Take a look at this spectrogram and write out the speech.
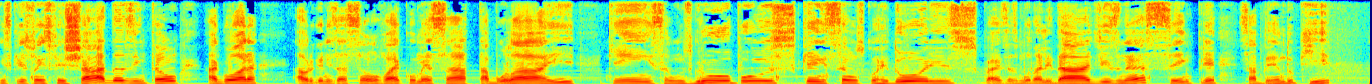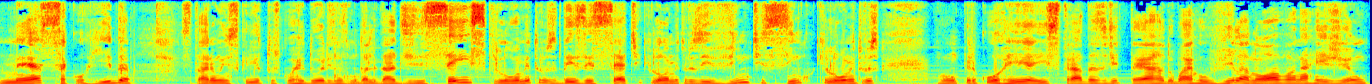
Inscrições fechadas, então agora a organização vai começar a tabular aí quem são os grupos, quem são os corredores, quais as modalidades, né? Sempre sabendo que Nessa corrida estarão inscritos corredores nas modalidades de 6 km, 17 km e 25 km. Vão percorrer estradas de terra do bairro Vila Nova, na região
